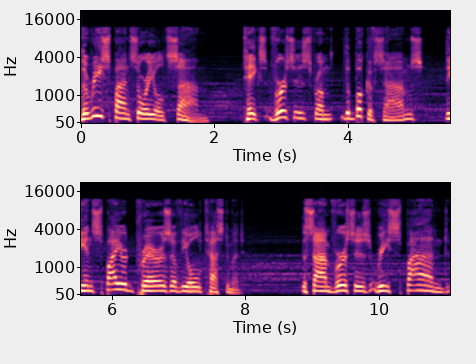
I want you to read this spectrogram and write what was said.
The responsorial psalm takes verses from the book of Psalms, the inspired prayers of the Old Testament. The psalm verses respond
